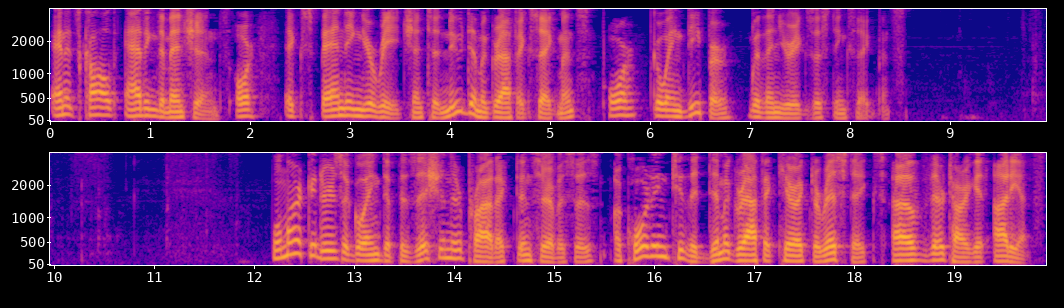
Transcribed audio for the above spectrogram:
And it's called adding dimensions or expanding your reach into new demographic segments, or going deeper within your existing segments. Well, marketers are going to position their product and services according to the demographic characteristics of their target audience.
